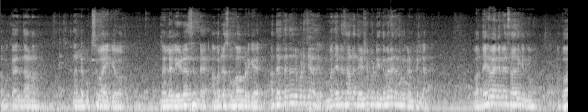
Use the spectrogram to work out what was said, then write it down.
നമുക്ക് എന്താണ് നല്ല ബുക്സ് വായിക്കുകയോ നല്ല ലീഡേഴ്സിന്റെ അവരുടെ സ്വഭാവം പഠിക്കുക. അദ്ദേഹത്തിന്റെ തന്നെ പഠിച്ചാൽ മതി. ഉമ്മൻചാണ്ടി സാറിനെ ദേഷ്യപ്പെട്ട് ഇതുവരെ നമ്മൾ കണ്ടിട്ടില്ല. അപ്പൊ അദ്ദേഹം എങ്ങനെ സാധിക്കുന്നു? അപ്പോൾ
